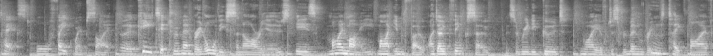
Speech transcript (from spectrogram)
text, or fake website, the key tip to remember in all these scenarios is my money, my info. I don't think so. It's a really good way of just remembering hmm. to take five,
